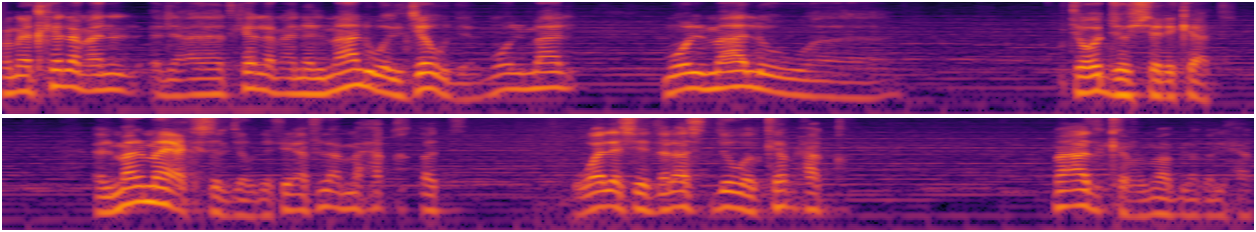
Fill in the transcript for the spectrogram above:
وأنا أتكلم عن أتكلم عن المال والجودة مو المال مو المال وتوجه الشركات. المال ما يعكس الجودة. في أفلام ما حققت ولا شيء. ثلاث دول كم حقق؟ ما أذكر المبلغ اللي حقق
